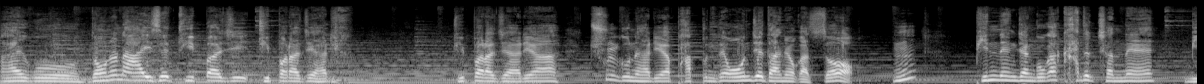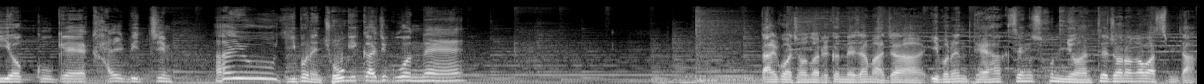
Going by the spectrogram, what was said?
아이고, 너는 아이새 뒷바지, 뒷바라지 하랴. 뒷바라지 하랴, 출근하랴, 바쁜데 언제 다녀갔어? 응? 빈 냉장고가 가득 찼네. 미역국에 갈비찜. 아유, 이번엔 조기까지 구웠네. 딸과 전화를 끝내자마자 이번엔 대학생 손녀한테 전화가 왔습니다.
